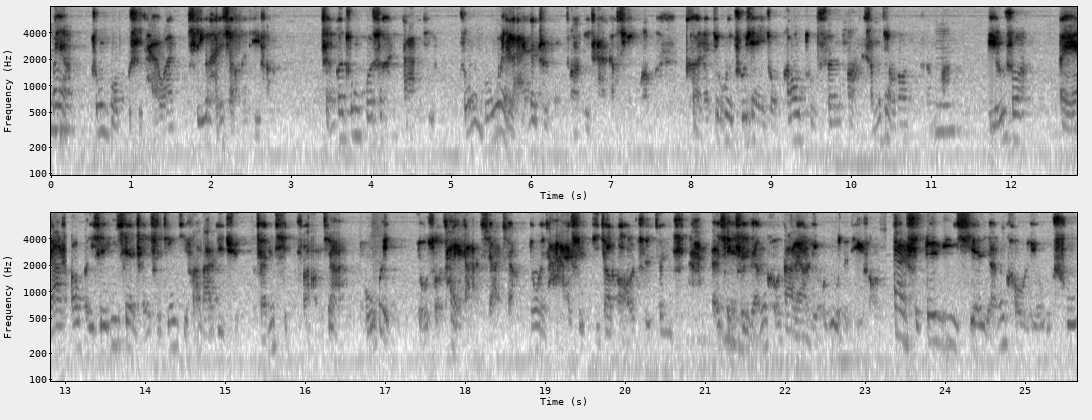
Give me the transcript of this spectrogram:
我想中国不是台湾，是一个很小的地方，整个中国是很大的地方。中国未来的这种房地产的情况，可能就会出现一种高度分化。什么叫高度分化？比如说北啊，包括一些一线城市、经济发达地区，整体房价不会有所太大保值增值，而且是人口大量流入的地方。但是对于一些人口流出、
